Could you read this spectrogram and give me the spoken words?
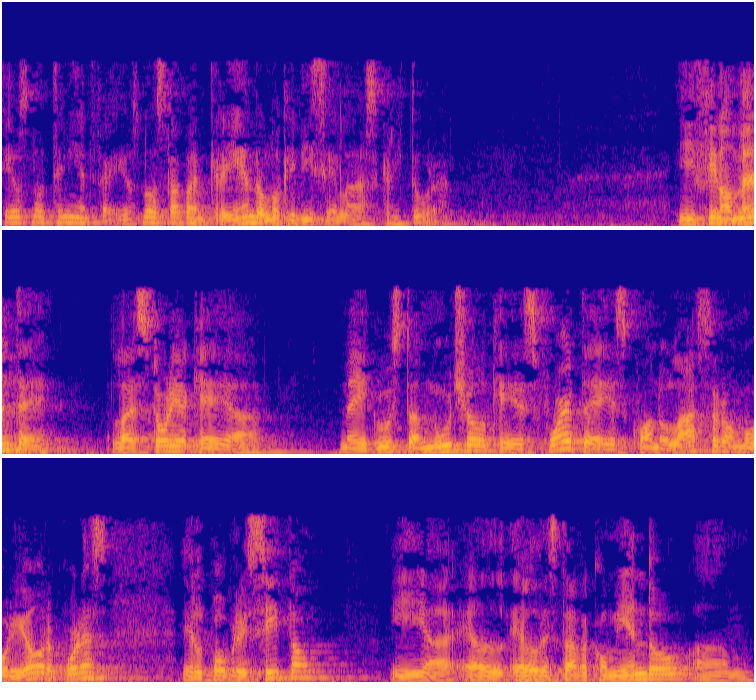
Ellos no tenían fe, ellos no estaban creyendo lo que dice la escritura. Y finalmente, la historia que uh, me gusta mucho, que es fuerte, es cuando Lázaro murió, ¿recuerdas? El pobrecito, y uh, él, estaba comiendo um,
